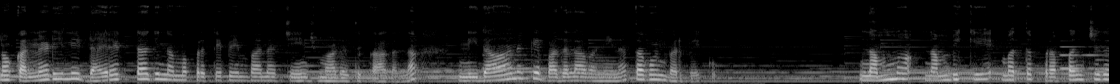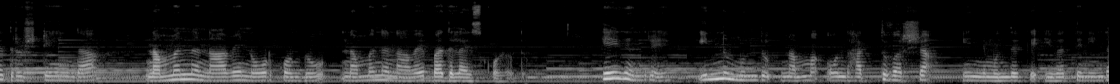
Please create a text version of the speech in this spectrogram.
ನಾವು ಕನ್ನಡೀಲಿ ಡೈರೆಕ್ಟಾಗಿ ನಮ್ಮ ಪ್ರತಿಬಿಂಬನ ಚೇಂಜ್ ಮಾಡೋದಕ್ಕಾಗಲ್ಲ, ನಿಧಾನಕ್ಕೆ ಬದಲಾವಣೆನ ತಗೊಂಡು ಬರಬೇಕು. ನಮ್ಮ ನಂಬಿಕೆ ಮತ್ತು ಪ್ರಪಂಚದ ದೃಷ್ಟಿಯಿಂದ ನಮ್ಮನ್ನು ನಾವೇ ನೋಡಿಕೊಂಡು ನಮ್ಮನ್ನು ನಾವೇ ಬದಲಾಯಿಸ್ಕೊಳ್ಳೋದು. ಹೇಗೆಂದರೆ ಇನ್ನು ಮುಂದೆ ನಮ್ಮ ಒಂದು ಹತ್ತು ವರ್ಷ, ಇನ್ನು ಮುಂದಕ್ಕೆ ಇವತ್ತಿನಿಂದ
